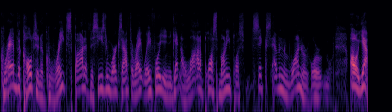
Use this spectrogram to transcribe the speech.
grab the Colts in a great spot if the season works out the right way for you and you're getting a lot of plus money, plus six, seven, one, or, or oh, yeah,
